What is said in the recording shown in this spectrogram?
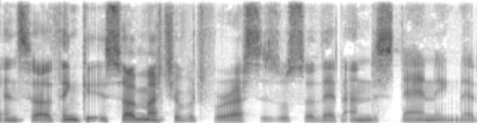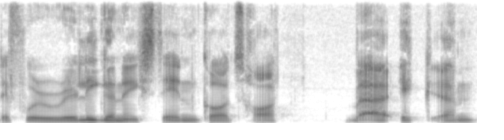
And so I think so much of it for us is also that understanding that if we're really going to extend God's heart, uh, um,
